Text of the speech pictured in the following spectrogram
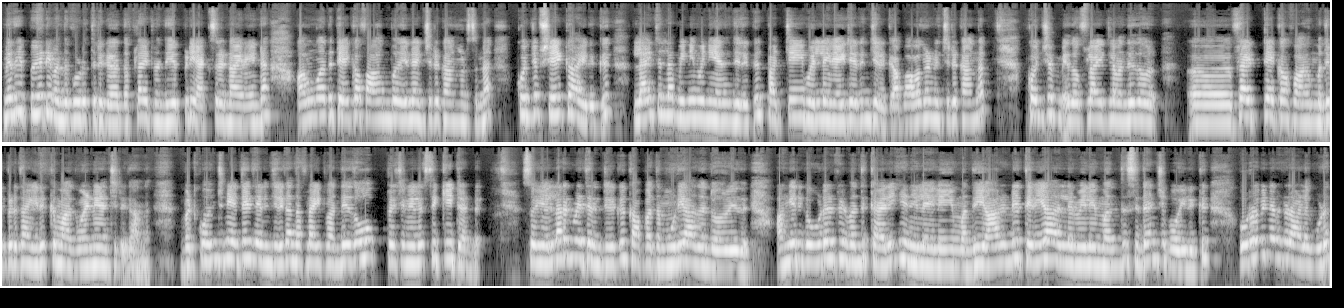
நிறைய பேட்டி வந்து கொடுத்துருக்காரு. அந்த ஃபிளைட் வந்து எப்படி ஆக்சிடென்ட் ஆயினா அவங்க வந்து டேக் ஆஃப் ஆகும்போது என்ன நினைச்சிருக்காங்கன்னு சொன்னா கொஞ்சம் ஷேக் ஆயிருக்கு. லைட் எல்லாம் மினி மினி எரிஞ்சிருக்கு. பச்சை வெள்ளை லைட் எரிஞ்சிருக்கு. அப்ப அவங்க நினைச்சிருக்காங்க கொஞ்சம் ஏதோ ஃபிளைட்ல வந்து ஏதோ ஃபிளைட் டேக் ஆஃப் ஆகும்போது இப்படிதான் இருக்குமாக நினைச்சிருக்காங்க. பட் கொஞ்ச நேரத்தே தெரிஞ்சிருக்கு அந்த ஃபிளைட் வந்து ஏதோ பிரச்சனையில சிக்கிட்டு சோ எல்லாருக்குமே தெரிஞ்சிருக்கு காப்பாற்ற முடியாதுன்ற ஒரு இது. அங்க இருக்க உடல்கள் வந்து கருகிய நிலையிலையும் வந்து யாருன்னே தெரியாத நிலைமையிலையும் வந்து சிதைஞ்சு போயிருக்கு. உறவினர்களால கூட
